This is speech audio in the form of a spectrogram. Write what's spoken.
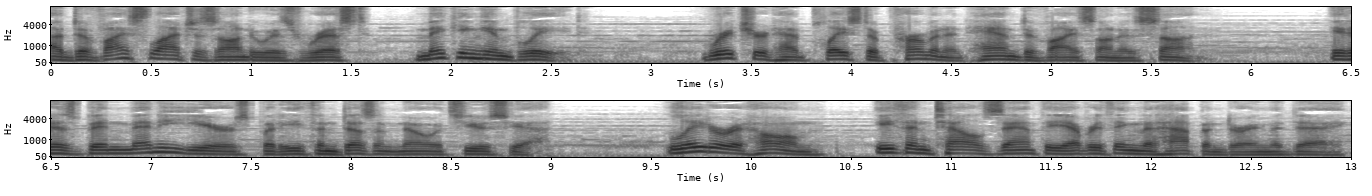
a device latches onto his wrist, making him bleed. Richard had placed a permanent hand device on his son. It has been many years but Ethan doesn't know its use yet. Later at home, Ethan tells Xanthe everything that happened during the day,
